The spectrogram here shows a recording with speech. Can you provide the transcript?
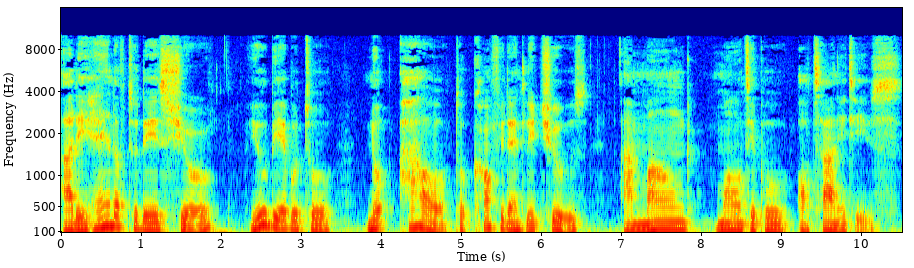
At the end of today's show, you'll be able to know how to confidently choose among multiple alternatives.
